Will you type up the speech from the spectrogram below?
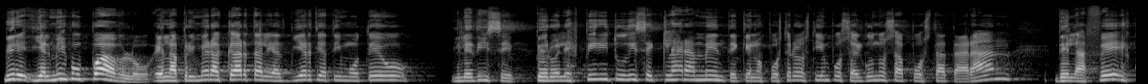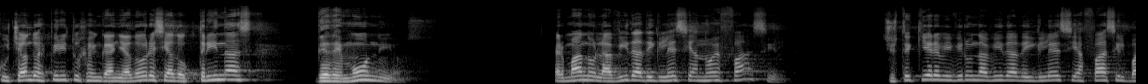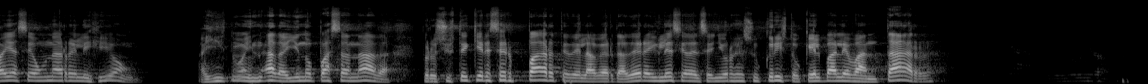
Mire, y el mismo Pablo en la primera carta le advierte a Timoteo y le dice, pero el Espíritu dice claramente que en los postreros tiempos algunos apostatarán de la fe escuchando a espíritus engañadores y a doctrinas de demonios. Hermano, la vida de iglesia no es fácil. Si usted quiere vivir una vida de iglesia fácil, váyase a una religión. Allí no hay nada, allí no pasa nada. Pero si usted quiere ser parte de la verdadera iglesia del Señor Jesucristo, que Él va a levantar,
